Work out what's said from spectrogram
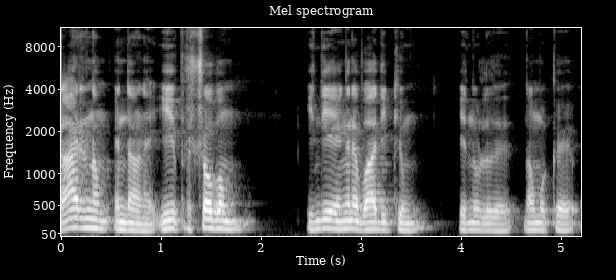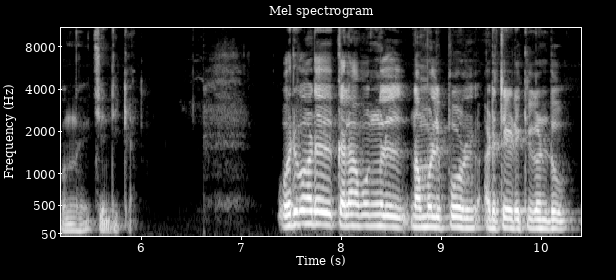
കാരണം എന്താണ്? ഈ പ്രക്ഷോഭം ഇന്ത്യയെ എങ്ങനെ ബാധിക്കും എന്നുള്ളത് നമുക്ക് ഒന്ന് ചിന്തിക്കാം. ഒരുപാട് കലാപങ്ങൾ നമ്മളിപ്പോൾ അടുത്തിടയ്ക്ക് കണ്ടു.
